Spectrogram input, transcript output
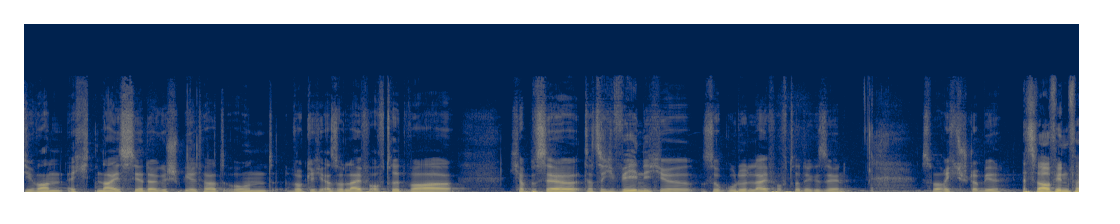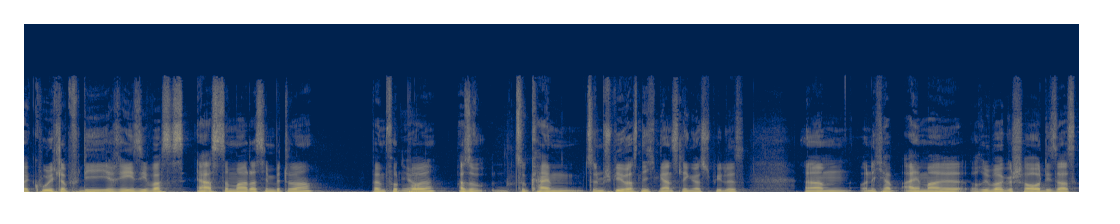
die waren echt nice, die er da gespielt hat. Und wirklich, also Live-Auftritt war, ich habe bisher tatsächlich wenige so gute Live-Auftritte gesehen. Es war richtig stabil. Es war auf jeden Fall cool. Ich glaube, für die Resi war es das erste Mal, dass sie mit war beim Football. Ja. Also zu keinem, zu einem Spiel, was nicht ein Ganzlinger-Spiel ist. Ähm, und ich habe einmal rübergeschaut, die saß,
